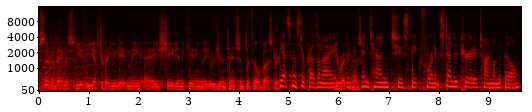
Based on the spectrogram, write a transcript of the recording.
Senator Davis, you, yesterday you gave me a sheet indicating that it was your intention to filibuster. Yes, Mr. President, I You're recognized. in- intend to speak for an extended period of time on the bill.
